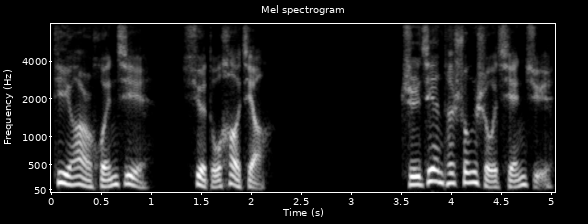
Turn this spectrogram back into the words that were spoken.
第二魂技血毒号角。只见他双手前举，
